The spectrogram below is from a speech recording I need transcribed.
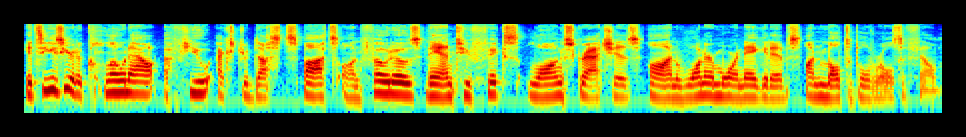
It's easier to clone out a few extra dust spots on photos than to fix long scratches on one or more negatives on multiple rolls of film.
